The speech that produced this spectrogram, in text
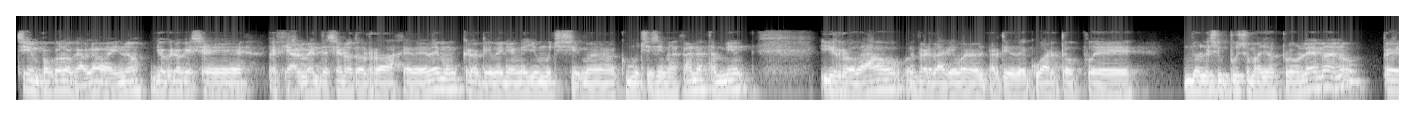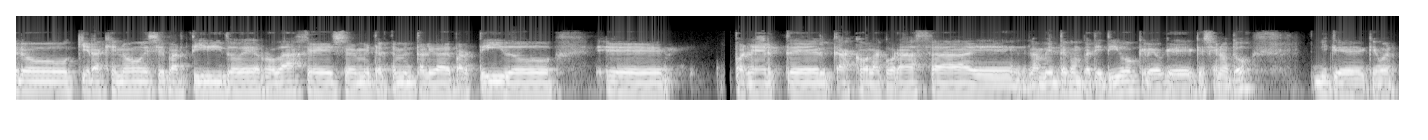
Sí, un poco lo que hablabais, ¿no? Yo creo que se, especialmente se notó el rodaje de Demon, creo que venían ellos muchísimas, con muchísimas ganas también y rodado. Es verdad que, bueno, el partido de cuartos, pues no le supuso mayor problema, ¿no? Pero quieras que no, ese partido de rodaje, ese meterte en mentalidad de partido, eh, ponerte el casco la coraza, eh, el ambiente competitivo, creo que, se notó y que, que bueno,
